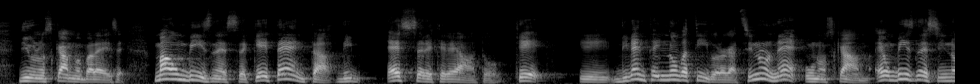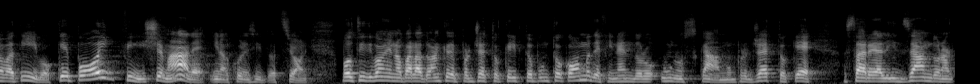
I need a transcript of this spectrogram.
di uno scam palese. Ma un business che tenta di essere creato, che diventa innovativo, ragazzi. Non è uno scam, è un business innovativo che poi finisce male in alcune situazioni. Molti di voi hanno parlato anche del progetto crypto.com definendolo uno scam, un progetto che sta realizzando una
